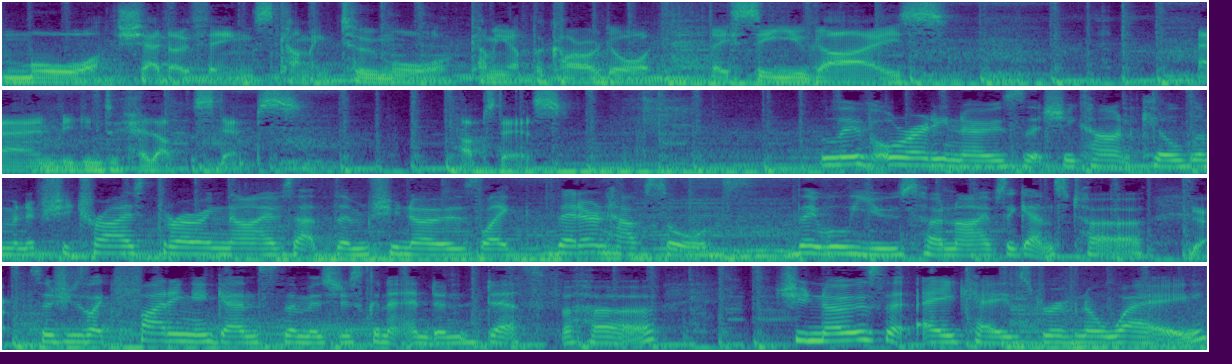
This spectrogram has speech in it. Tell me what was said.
more shadow things coming. Two more coming up the corridor. They see you guys and begin to head up the steps upstairs. Liv already knows that she can't kill them, and if she tries throwing knives at them, she knows, like, they don't have swords. They will use her knives against her. Yeah. So she's like, fighting against them is just going to end in death for her. She knows that AK is driven away,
